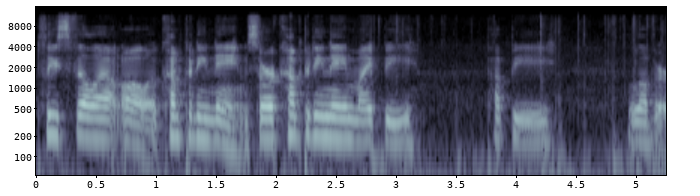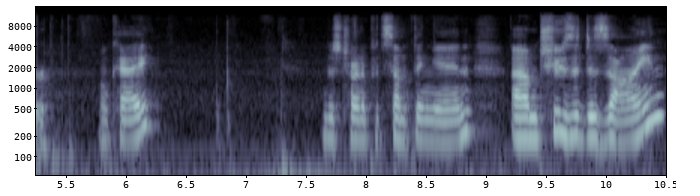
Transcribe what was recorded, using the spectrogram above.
Please fill out all a company name. So our company name might be Puppy Lover. Okay. I'm just trying to put something in. Um, choose a design.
